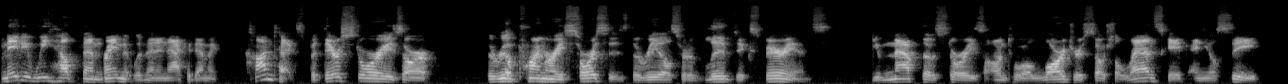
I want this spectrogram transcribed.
maybe we help them frame it within an academic context, but their stories are the real primary sources, the real sort of lived experience. You map those stories onto a larger social landscape, and you'll see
